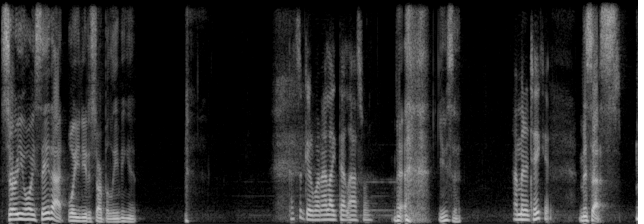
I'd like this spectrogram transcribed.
sir, you always say that. Well, you need to start believing it. That's a good one. I like that last one. Use it. I'm going to take it. Miss S,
